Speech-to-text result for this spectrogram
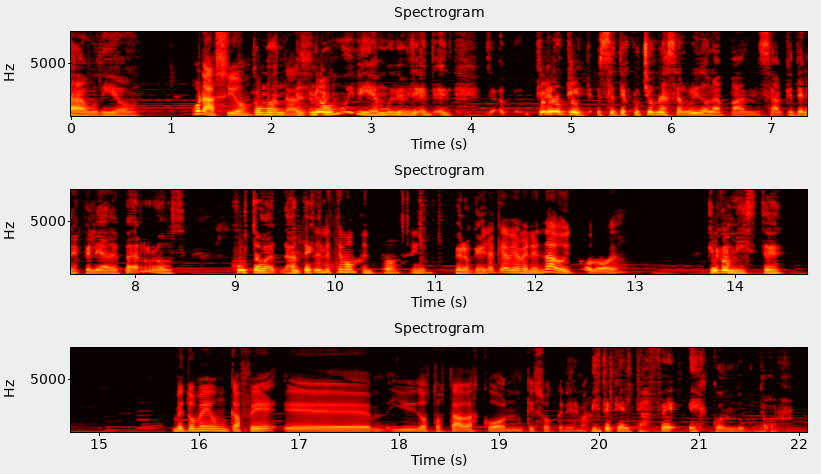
Claudio? Horacio, ¿cómo, estás? No, muy bien, muy bien. Eh, eh, creo que se te escuchó, me hace ruido la panza. ¿Qué tenés, pelea de perros? Justo antes. En este momento, sí. ¿Pero qué? Mirá que había merendado y todo, ¿eh? ¿Qué comiste? Me tomé un café eh, y dos tostadas con queso crema. Viste que el café es conductor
